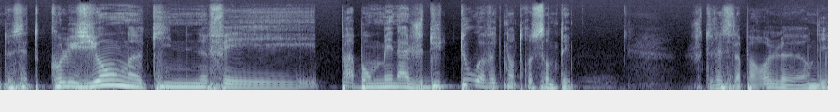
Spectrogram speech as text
de cette collusion qui ne fait pas bon ménage du tout avec notre santé. Je te laisse la parole, Andy.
